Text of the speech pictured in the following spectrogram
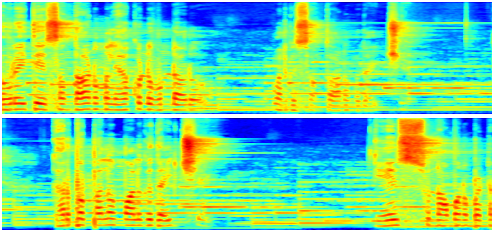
ఎవరైతే సంతానము లేకుండా ఉండారో వాళ్ళకి సంతానము దయచే గర్భఫలం వాళ్ళకు దయచే ఏ సునామను బట్ట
